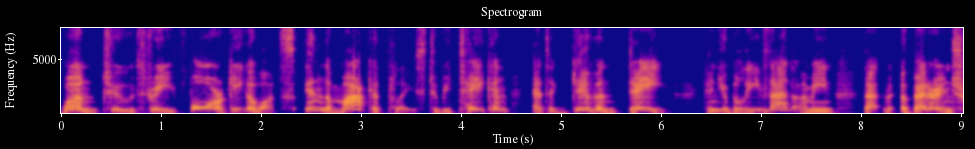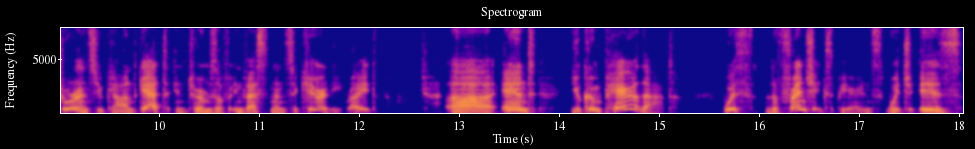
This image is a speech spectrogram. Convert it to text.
one, two, three, four gigawatts in the marketplace to be taken at a given day. Can you believe that? I mean, that a better insurance you can't get in terms of investment security, right? Uh, and you compare that with the French experience, which is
